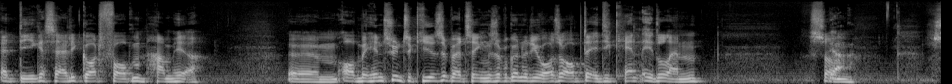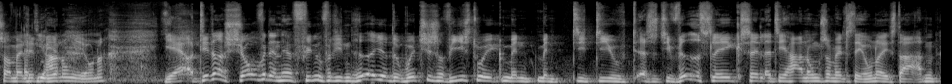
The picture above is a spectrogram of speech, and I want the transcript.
at det ikke er særlig godt for dem, ham her. Øhm, og med hensyn til kirsebærtingen, så begynder de jo også at opdage, at de kan et eller andet. Som, Ja. Ja. som er At lidt de har mere... nogle evner. Ja, og det der er sjovt ved den her film, fordi den hedder jo The Witches of Eastwick, men, men de, de, jo, altså, de ved slet ikke selv, at de har nogen som helst evner i starten.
